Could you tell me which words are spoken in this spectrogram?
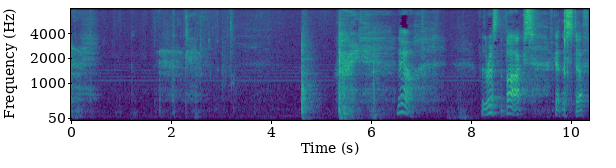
All right. Now, for the rest of the box, I've got this stuff.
